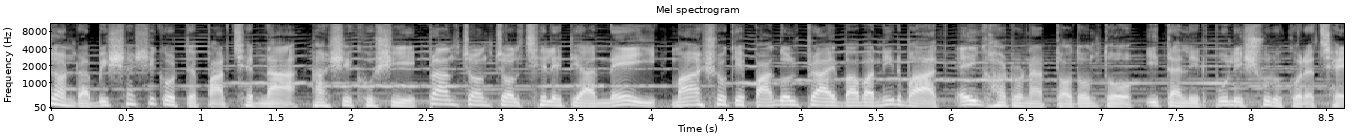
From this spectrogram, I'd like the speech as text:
জনরা বিশ্বাসই করতে পারছেন না। হাসি খুশি, প্রাণচঞ্চল ছেলেটি আর নেই। মা শোকে পাগল প্রায় বাবা নির্বাক। এই ঘটনার তদন্ত ইতালির পুলিশ শুরু করেছে।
